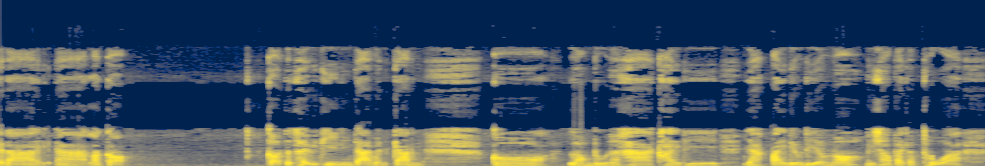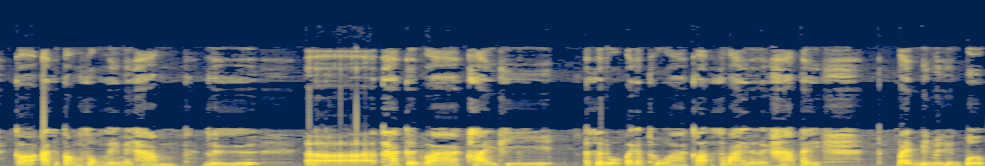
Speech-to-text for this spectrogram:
ก็ได้ อ่า แล้วก็ ก็จะใช้วิธีนี้ได้เหมือนกัน ก็ลองดูนะคะ ใครที่อยากไปเดี่ยวๆเนาะไม่ชอบไปกับทัวร์ก็อาจจะต้องส่งเล่มไปทำหรือเอ่อถ้าเกิดว่าใครที่สะดวกไปกับทัวร์ก็สบายเลยค่ะ ไปไปบินไปถึงปุ๊บ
